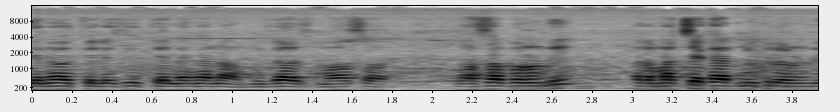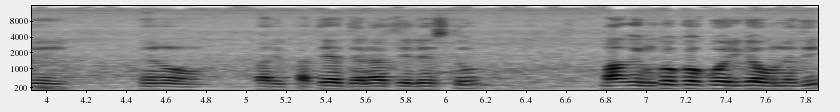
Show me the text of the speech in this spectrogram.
ధన్యవాదాలు తెలియజేస్తూ తెలంగాణ ముద్రాజ్ మాస మాసాప నుండి మరి మత్స్య కార్మికుల నుండి నేను వారికి ప్రత్యేక ధన్యవాదాలు తెలియజేస్తూ మాకు ఇంకొక కోరిక ఉన్నది.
